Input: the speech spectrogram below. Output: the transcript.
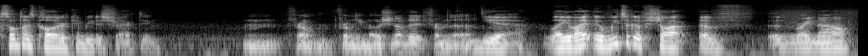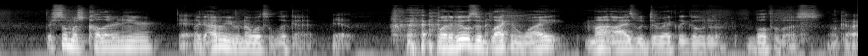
sometimes color can be distracting. Mm, from from the emotion of it, from the Yeah, like if I if we took a shot of right now, there's so much color in here. Yeah. Like I don't even know what to look at. but But if it was in black and white, my eyes would directly go to both of us. okay.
